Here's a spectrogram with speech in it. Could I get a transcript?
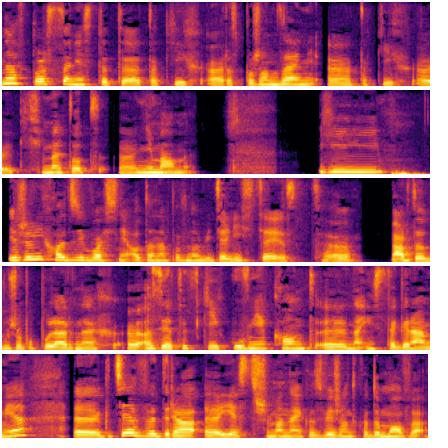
No w Polsce niestety takich e, rozporządzeń, e, takich e, jakichś metod nie mamy. I jeżeli chodzi właśnie o to, na pewno widzieliście, jest bardzo dużo popularnych azjatyckich, głównie kont na Instagramie, gdzie wydra jest trzymana jako zwierzątko domowe.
